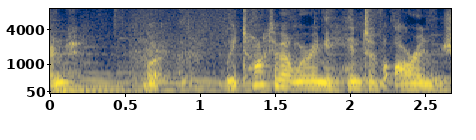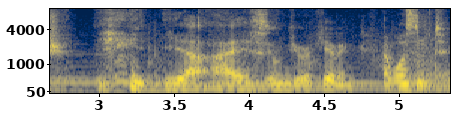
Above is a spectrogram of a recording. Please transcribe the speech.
wearing orange. What? We talked about wearing a hint of orange. yeah, I assumed you were kidding. I wasn't.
